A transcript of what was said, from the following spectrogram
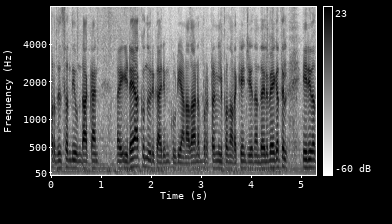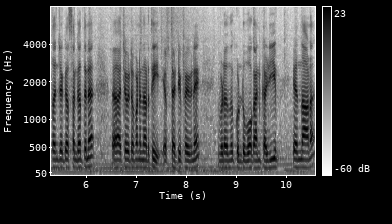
പ്രതിസന്ധി ഉണ്ടാക്കാൻ ഇടയാക്കുന്ന ഒരു കാര്യം കൂടിയാണ്. അതാണ് ബ്രിട്ടനിൽ ഇപ്പോൾ നടക്കുകയും ചെയ്യുന്നത്. എന്തായാലും വേഗത്തിൽ ഇരുപത്തഞ്ചംഗ സംഘത്തിന് അറ്റകുറ്റപ്പണി നടത്തി എഫ് തേർട്ടി ഫൈവിനെ ഇവിടെ നിന്ന് കൊണ്ടുപോകാൻ കഴിയും എന്നാണ്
